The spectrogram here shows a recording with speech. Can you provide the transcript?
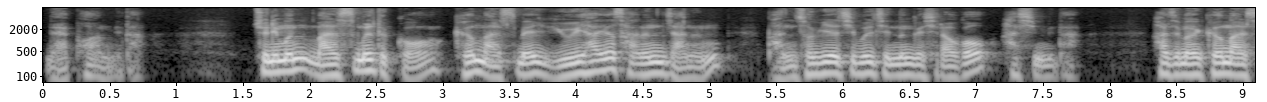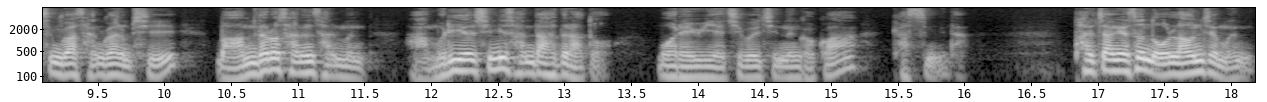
내포합니다. 주님은 말씀을 듣고 그 말씀에 유의하여 사는 자는 반석 위에 집을 짓는 것이라고 하십니다. 하지만 그 말씀과 상관없이 마음대로 사는 삶은 아무리 열심히 산다 하더라도 모래 위에 집을 짓는 것과 같습니다. 8장에서 놀라운 점은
